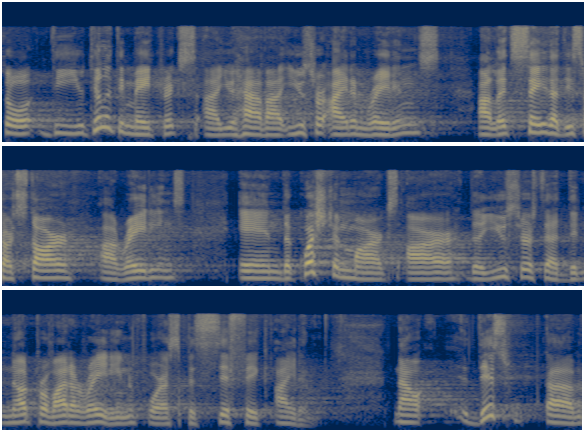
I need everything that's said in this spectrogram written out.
So the utility matrix, uh, you have uh, user item ratings. Uh, let's say that these are star uh, ratings, and the question marks are the users that did not provide a rating for a specific item. Now, this uh,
